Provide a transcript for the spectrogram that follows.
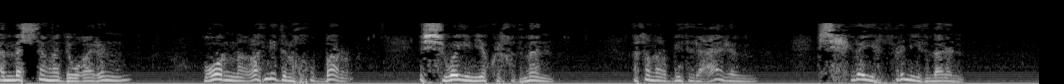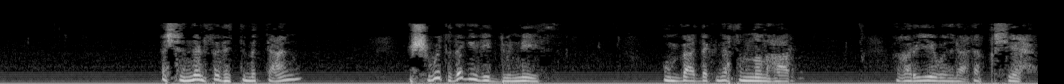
أما السند غيرن غورنا غثني الخبر السوين يكل خدمان أثنى ربيت العالم. سحرا يفرني ذمرا السنان فذ التمتعا شويت ذاقي ذي الدنيث. ومن بعدك ناس النهار غريب ونعتق قسيح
